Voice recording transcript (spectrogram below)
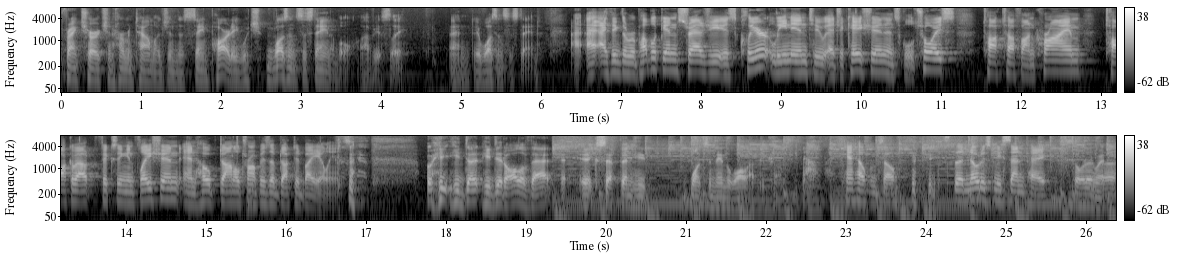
Frank Church and Herman Talmadge in the same party, which wasn't sustainable, obviously, and it wasn't sustained. I, I think the Republican strategy is clear lean into education and school choice, talk tough on crime, talk about fixing inflation, and hope Donald Trump is abducted by aliens. He, he, did, he did all of that, except then he wants to name the wall after Trump. Can't help himself. It's the notice me senpai sort of. Anyway, Uh,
